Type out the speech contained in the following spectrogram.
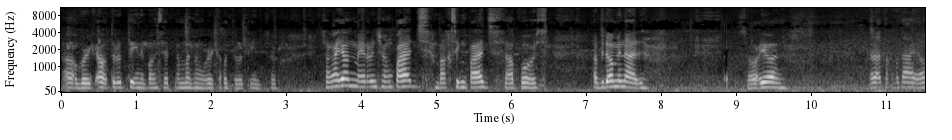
ah, workout routine. Ibang set naman ng workout routine. So, sa ngayon, mayroon siyang pads, boxing pads, tapos abdominal. So, ayun. Tara, takbo tayo.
